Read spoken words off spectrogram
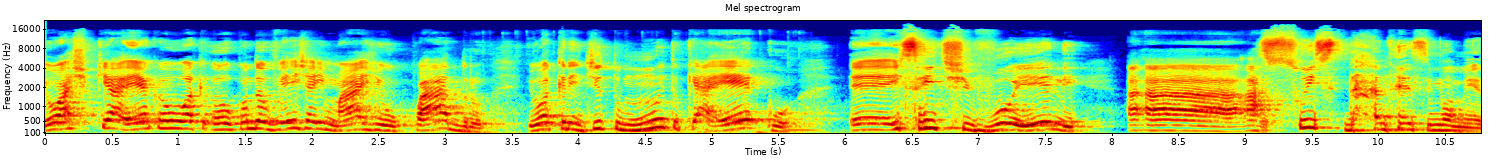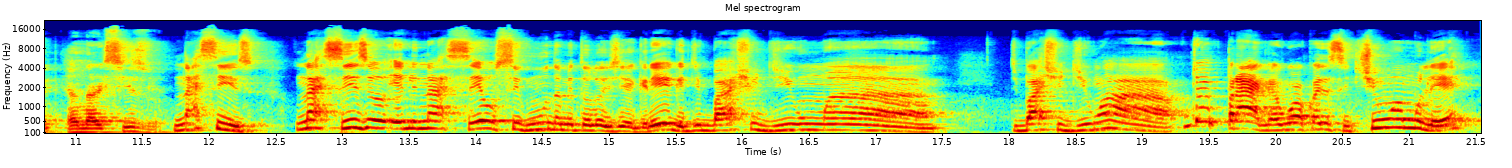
eu acho que a Eco, eu, quando eu vejo a imagem, o quadro, eu acredito muito que a Eco é, incentivou ele a, a, a suicidar nesse momento. É o Narciso? Narciso. Narciso, ele nasceu, segundo a mitologia grega, debaixo de uma debaixo de uma, de uma praga, alguma coisa assim. Tinha uma mulher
